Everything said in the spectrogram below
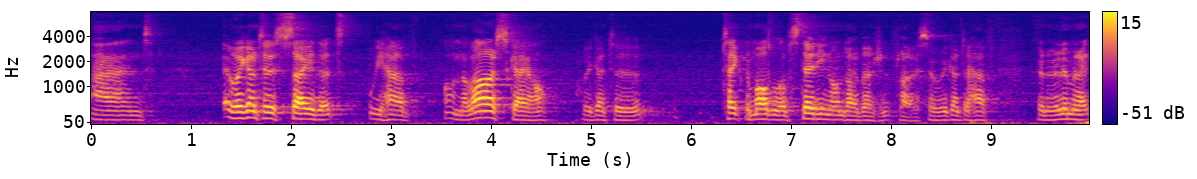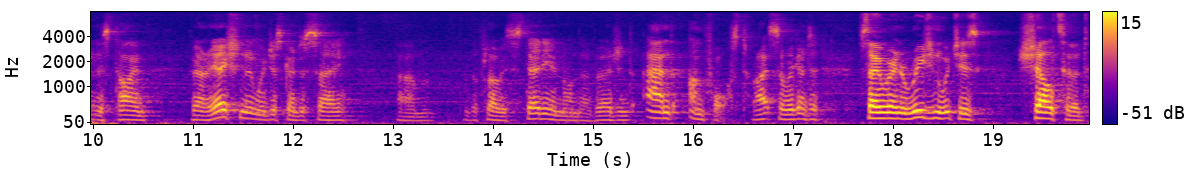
and we're going to say that we have, on the large scale, we're going to take the model of steady non-divergent flow. So we're going to have, we're going to eliminate this time variation, and we're just going to say um, the flow is steady and non-divergent and unforced, right? So we're going to say we're in a region which is sheltered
